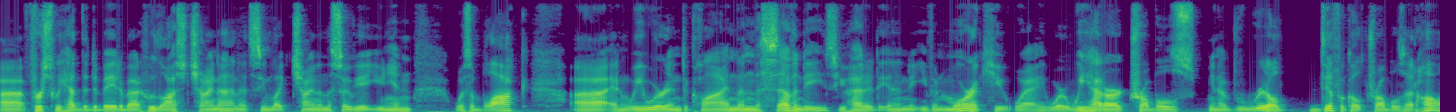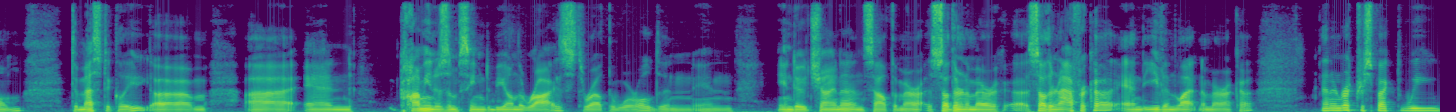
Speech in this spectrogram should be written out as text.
Uh, first, we had the debate about who lost China, and it seemed like China and the Soviet Union was a bloc, uh, and we were in decline. Then the 70s, you had it in an even more acute way, where we had our troubles, you know, real difficult troubles at home, domestically, um, uh, and communism seemed to be on the rise throughout the world, and in Indochina and South America, Southern America, uh, Southern Africa, and even Latin America. And in retrospect, we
